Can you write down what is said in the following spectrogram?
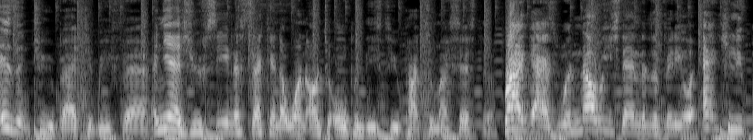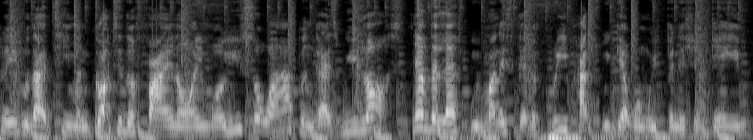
isn't too bad to be fair. And yeah, as you see in a second, I went on to open these two packs with my sister. Right guys, we're now reached the end of the video. Actually played with that team and got to the final, and well, you saw what happened guys, we lost. Nevertheless, we've managed to get the free packs we get when we finish a game.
